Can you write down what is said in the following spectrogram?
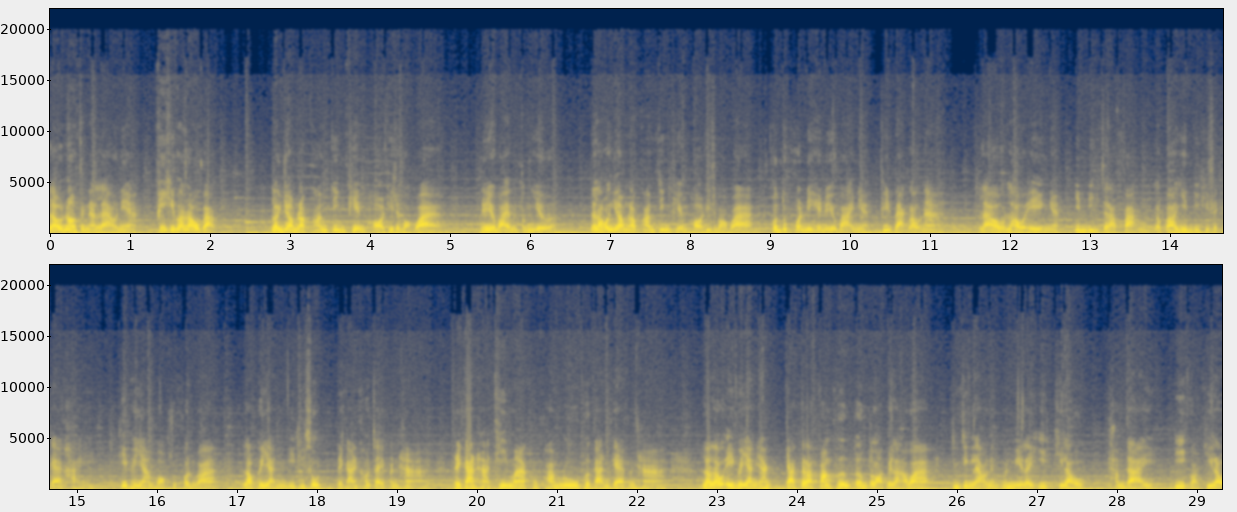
แล้วนอกจากนั้นแล้วเนี่ยพี่คิดว่าเราแบบเรายอมรับความจริงเพียงพอที่จะบอกว่านโยบายมันต้องเยอะ แล้วเราก็ยอมรับความจริงเพียงพอที่จะบอกว่าคนทุกคนที่เห็นนโยบายเนี้ยฟีดแบ็กเรานะ แล้วเราเองเนี่ยยินดีที่จะรับฟัง แล้วก็ยินดีที่จะแก้ไข ที่พยายามบอกทุกคนว่าเราพยายามอย่างดีที่สุดในการเข้าใจปัญหา ในการหาที่มาของความรู้เพื่อการแก้ปัญหา แล้วเราเองก็ยังอยากอยากจะรับฟังเพิ่มเติมตลอดเวลาว่า จริง ๆ แล้วเนี่ยมันมีอะไรอีกที่เราทำได้ดีกว่าที่เรา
